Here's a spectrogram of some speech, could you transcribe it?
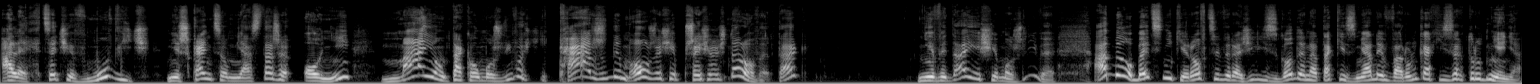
ale chcecie wmówić mieszkańcom miasta, że oni mają taką możliwość i każdy może się przesiąść na rower, tak? Nie wydaje się możliwe, aby obecni kierowcy wyrazili zgodę na takie zmiany w warunkach ich zatrudnienia.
